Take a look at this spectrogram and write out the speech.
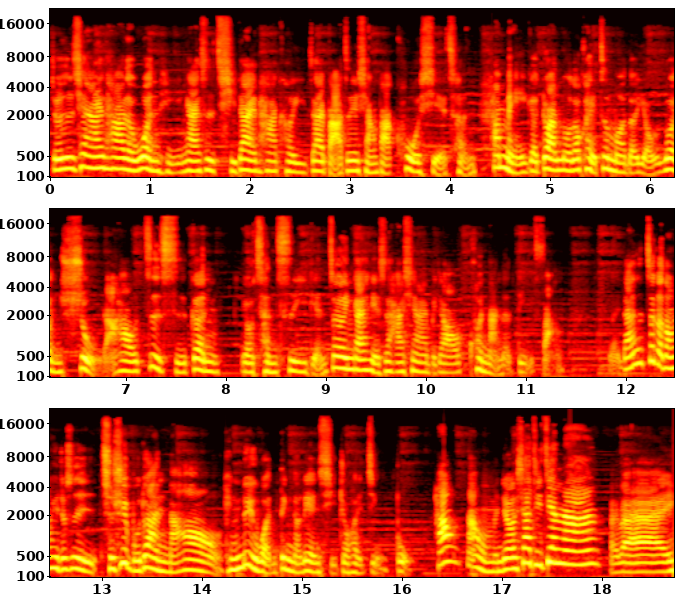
就是现在他的问题，应该是期待他可以再把这些想法扩写成，他每一个段落都可以这么的有论述，然后字词更有层次一点。这个应该也是他现在比较困难的地方。对，但是这个东西就是持续不断，然后频率稳定的练习就会进步。好，那我们就下期见啦，拜拜。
